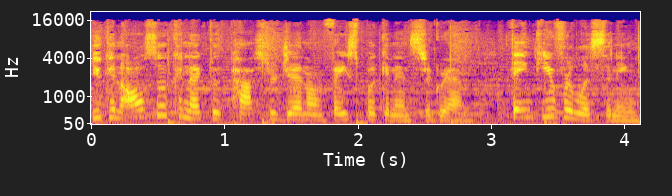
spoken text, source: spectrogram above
You can also connect with Pastor Jen on Facebook and Instagram. Thank you for listening.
